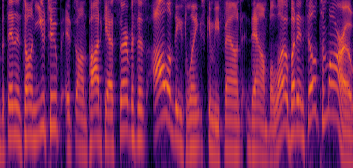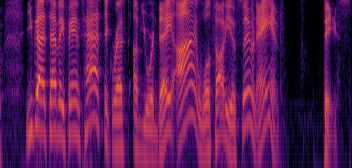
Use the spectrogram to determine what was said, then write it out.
But then it's on YouTube, it's on podcast services. All of these links can be found down below. But until tomorrow, you guys have a fantastic rest of your day. I will talk to you soon and Peace.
